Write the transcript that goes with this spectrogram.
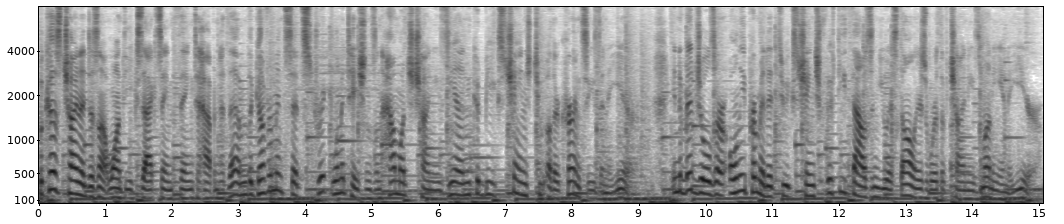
Because China does not want the exact same thing to happen to them, the government set strict limitations on how much Chinese yen could be exchanged to other currencies in a year. Individuals are only permitted to exchange 50,000 US dollars worth of Chinese money in a year.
